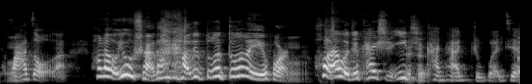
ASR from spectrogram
划走了。后来我又刷到他，就多蹲了一会儿。后来我就开始一直 看他直播间。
